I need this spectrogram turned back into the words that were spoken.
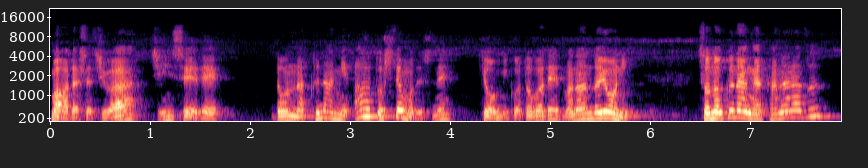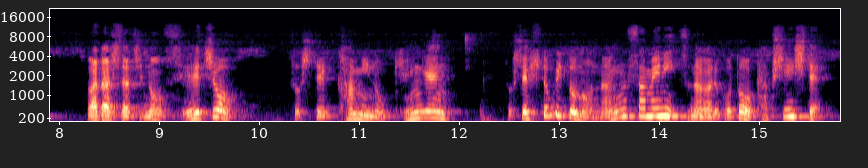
まあ私たちは人生でどんな苦難に遭うとしてもですね、今日御言葉で学んだように、その苦難が必ず私たちの成長、そして神の権限、そして人々の慰めにつながることを確信して、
